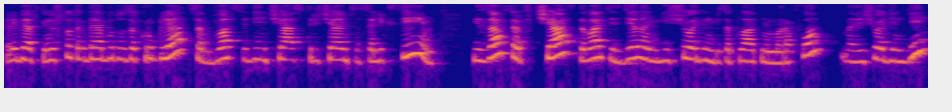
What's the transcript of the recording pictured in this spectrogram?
Ребятки, ну что, тогда я буду закругляться. В 21 час встречаемся с Алексеем. И завтра в час давайте сделаем еще один безоплатный марафон, на еще один день,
